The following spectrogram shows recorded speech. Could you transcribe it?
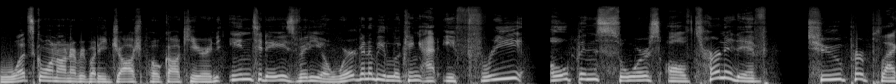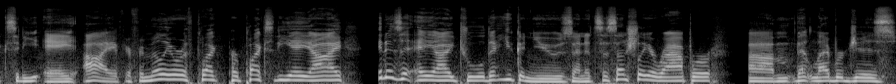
What's going on everybody? Josh Pocock here and in today's video we're going to be looking at a free open source alternative to Perplexity AI. If you're familiar with Perplexity AI, it is an AI tool that you can use and it's essentially a wrapper um, that leverages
